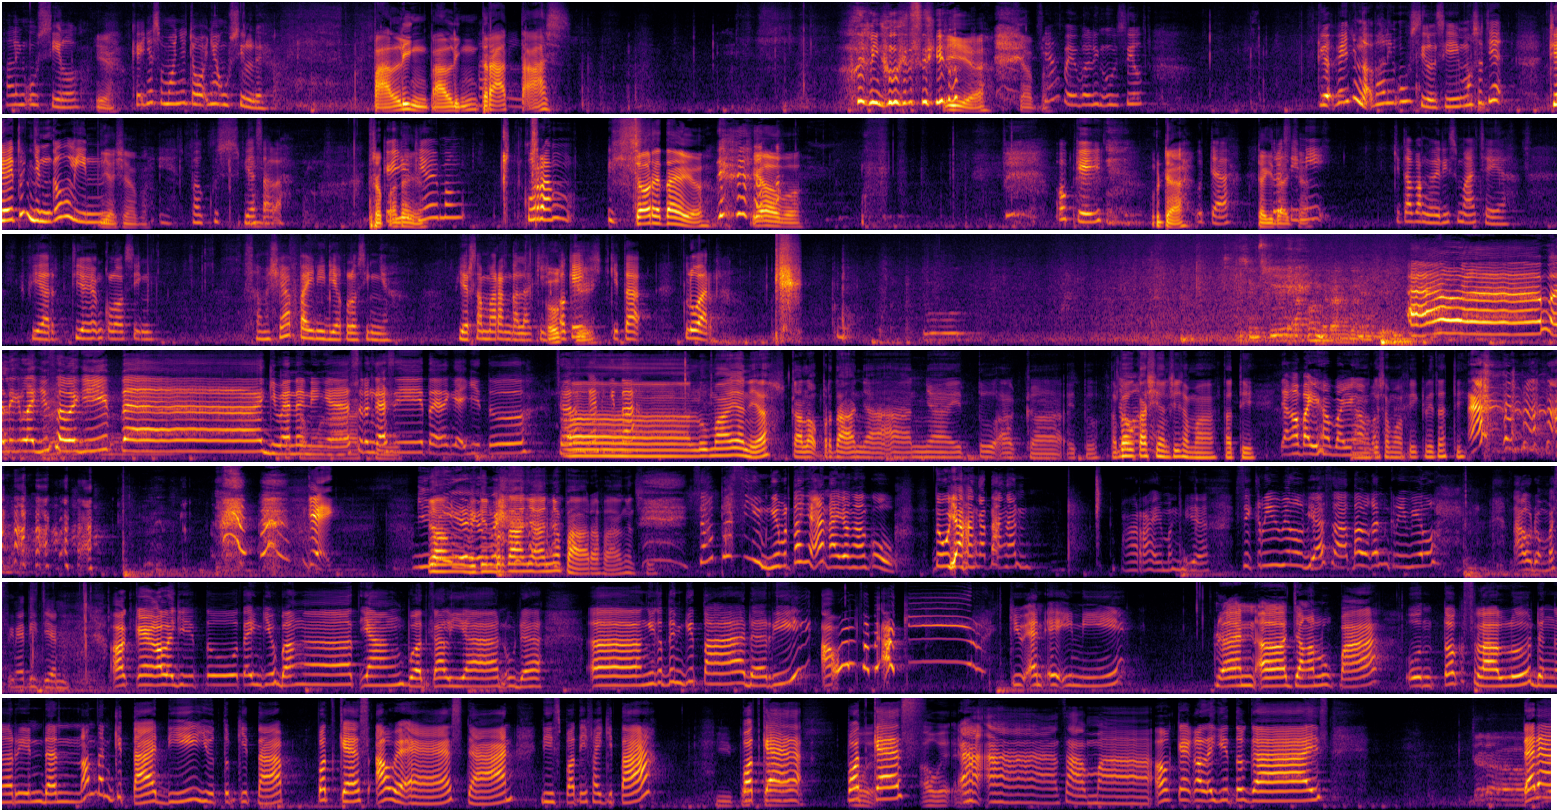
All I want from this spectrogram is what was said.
Paling usil. Iya. Kayaknya semuanya cowoknya usil deh. Paling paling teratas. paling usil. iya. Siapa? Siapa ya paling usil? Gak, kayaknya nggak paling usil sih. Maksudnya dia itu jengkelin. Iya siapa? Iya, bagus biasalah. Drop Kayaknya ada dia ya? emang kurang. Coret aja ya. ya apa? Oke, Udah. udah. Udah gitu Terus aja. ini kita panggil Risma aja ya. Biar dia yang closing. Sama siapa ini dia closingnya? Biar sama Rangga lagi. Oke. Oke, kita keluar. Ah, balik lagi sama kita. Gimana nih nggak? Seru nggak sih tanya kayak gitu? Jarang kan kita? Eh, lumayan ya kalau pertanyaannya itu agak itu. Tapi aku Jawabannya. kasihan sih sama tadi. Yang apa yang apa yang Yang apa? aku sama Fikri tadi. Kayak gini yang ya, bikin kayak- pertanyaannya parah banget sih. Siapa sih yang bikin pertanyaan? Ayo ngaku. Tuh yang angkat tangan. Parah emang dia. Si kriwil biasa, tahu kan kriwil? Tahu dong pasti netizen. Oke, kalau gitu thank you banget yang buat kalian udah eh, ngikutin kita dari awal sampai akhir Q&A ini. Dan eh, jangan lupa untuk selalu dengerin dan nonton kita di YouTube kita podcast AWS dan di Spotify kita Di podcast podcast AWS. Ah, ah, sama. Oke kalau gitu guys. Dadah.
